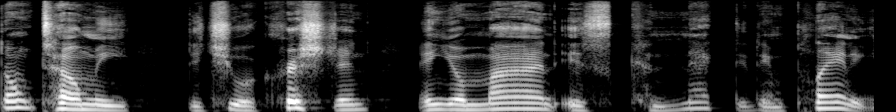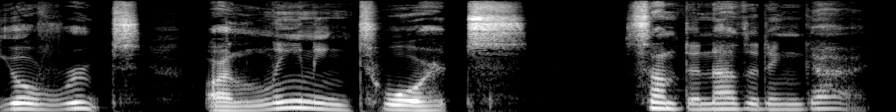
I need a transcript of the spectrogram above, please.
Don't tell me that you're a Christian and your mind is connected and planted. Your roots are leaning towards something other than God,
